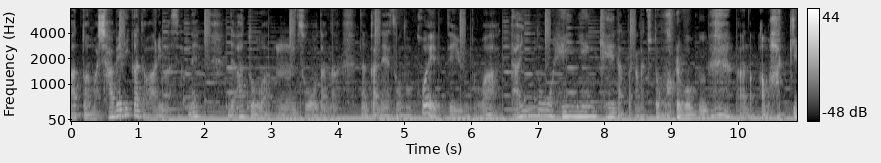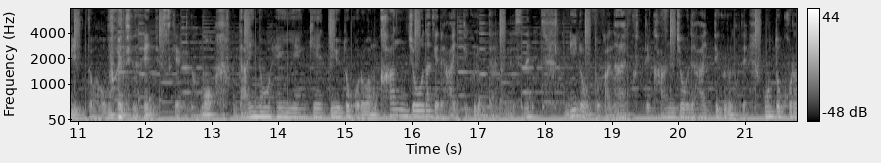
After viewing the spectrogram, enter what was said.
あとはまあ喋り方はありますよね。であとはうんそうだな。なんかねその声っていうのは大脳辺縁系だったかな。ちょっとこれ僕あのあんまはっきりとは覚えてないんですけれども大脳辺縁系っていうところはもう感情だけで入ってくるみたいなんですね。理論とかなくて感情で入ってくるので本当これ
